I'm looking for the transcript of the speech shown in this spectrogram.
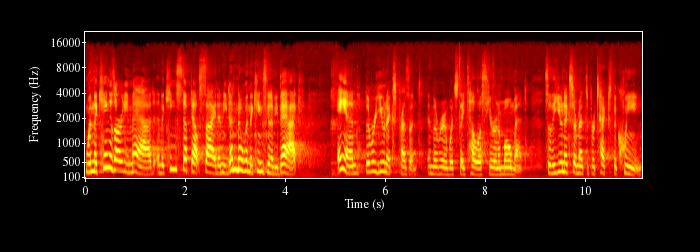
When the king is already mad, and the king stepped outside and he doesn't know when the king's going to be back, and there were eunuchs present in the room, which they tell us here in a moment. So the eunuchs are meant to protect the queen.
